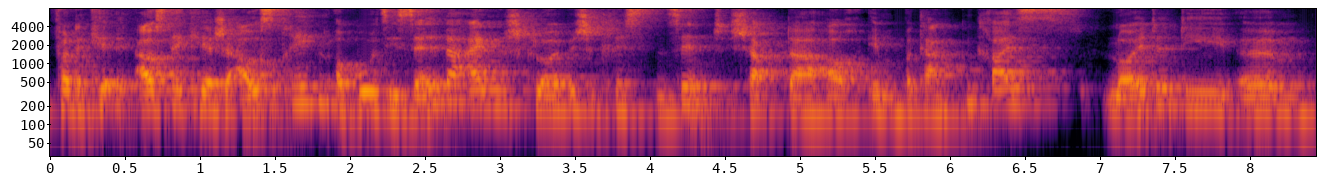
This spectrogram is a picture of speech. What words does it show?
von der, aus der Kirche austreten, obwohl sie selber eigentlich gläubige Christen sind. Ich habe da auch im Bekanntenkreis Leute, die ähm,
